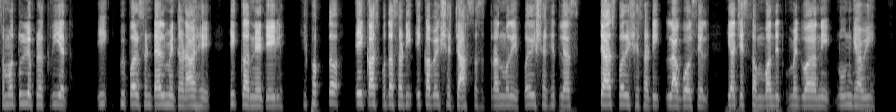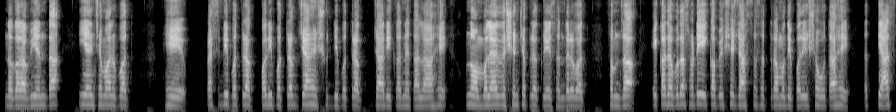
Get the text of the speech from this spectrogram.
समतुल्य प्रक्रियेत इक्विपर्सेंटाईल मेथड आहे ही करण्यात येईल. ही फक्त एकाच पदासाठी एकापेक्षा जास्त सत्रांमध्ये परीक्षा घेतल्यास त्याच परीक्षेसाठी लागू असेल. याची संबंधित उमेदवारांनी नोंद घ्यावी. नगर अभियंता यांच्यामार्फत हे प्रसिद्धीपत्रक परिपत्रक जे आहे शुद्धीपत्रक जारी करण्यात आलं आहे. नॉर्मलायझेशनच्या प्रक्रियेसंदर्भात समजा एखाद्या पदासाठी एकापेक्षा जास्त सत्रामध्ये परीक्षा होत आहे तर त्याच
